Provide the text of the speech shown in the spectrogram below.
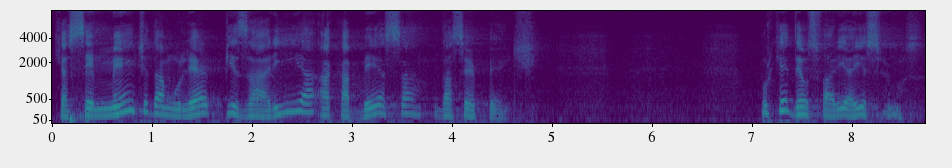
que a semente da mulher pisaria a cabeça da serpente. Por que Deus faria isso, irmãos?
